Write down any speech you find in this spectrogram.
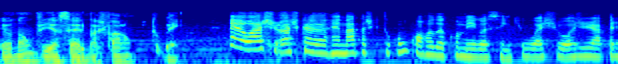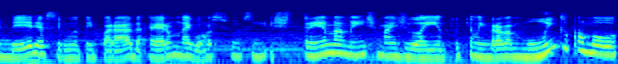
Eu não vi a série, mas falam muito bem. É, eu acho, acho que Renata, acho que tu concorda comigo, assim, que o Westworld, a primeira e a segunda temporada, era um negócio, assim, extremamente mais lento, que lembrava muito como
